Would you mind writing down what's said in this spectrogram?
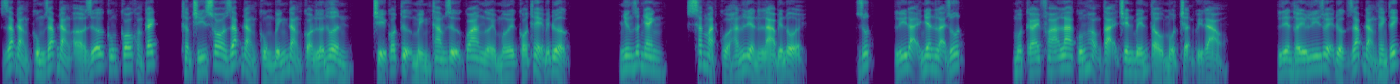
Giáp đẳng cùng giáp đẳng ở giữa cũng có khoảng cách, thậm chí so giáp đẳng cùng bính đẳng còn lớn hơn chỉ có tự mình tham dự qua người mới có thể biết được. Nhưng rất nhanh, sắc mặt của hắn liền là biến đổi. Rút, lý đại nhân lại rút. Một cái phá la cuống họng tại trên bến tàu một trận quỷ gạo liền thấy lý duệ được giáp đẳng thành tích,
